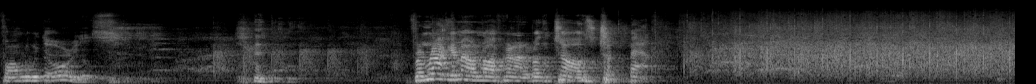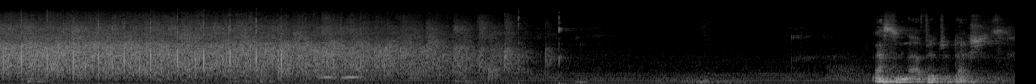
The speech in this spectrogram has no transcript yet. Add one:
Formerly with the Orioles. From Rocky Mountain, North Carolina, Brother Charles Chuck Battle. That's enough introductions.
